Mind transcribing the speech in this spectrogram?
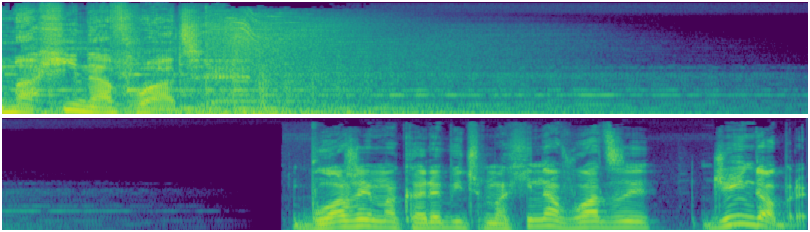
Machina władzy. Błażej Makarewicz, Machina Władzy. Dzień dobry.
